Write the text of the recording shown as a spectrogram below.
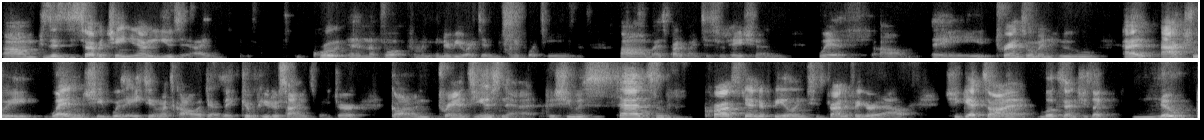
Because um, there's just sort of a change in how you use it. I quote in the book from an interview I did in 2014 um, as part of my dissertation with um, a trans woman who had actually, when she was 18 went to college as a computer science major, got on trans Usenet because she was had some cross gender feelings. She's trying to figure it out. She gets on it, looks at it, and she's like, nope,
